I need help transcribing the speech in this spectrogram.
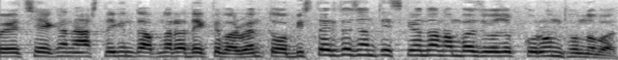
রয়েছে। এখানে আসলে কিন্তু আপনারা দেখতে পারবেন। তো বিস্তারিত জানতে স্ক্রিনে নাম্বার যোগাযোগ করুন। ধন্যবাদ।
